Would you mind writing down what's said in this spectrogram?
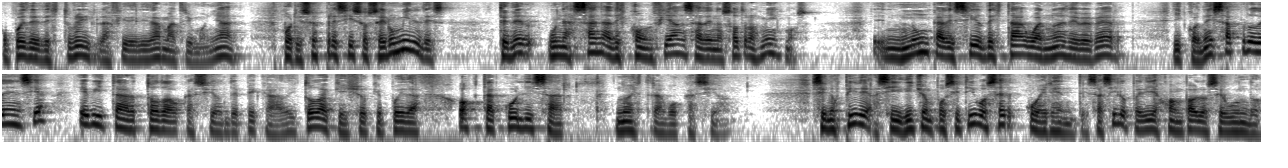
o puede destruir la fidelidad matrimonial. Por eso es preciso ser humildes, tener una sana desconfianza de nosotros mismos, eh, nunca decir de esta agua no es de beber y con esa prudencia evitar toda ocasión de pecado y todo aquello que pueda obstaculizar nuestra vocación. Se nos pide, así dicho en positivo, ser coherentes. Así lo pedía Juan Pablo II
